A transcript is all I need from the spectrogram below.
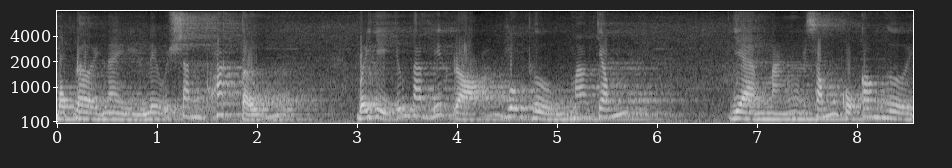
một đời này liễu sanh thoát tử. Bởi vì chúng ta biết rõ vô thường, mau chóng, và mặn sống của con người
